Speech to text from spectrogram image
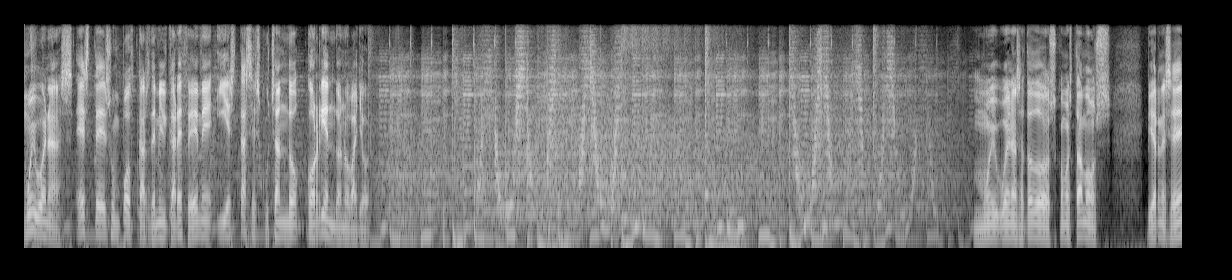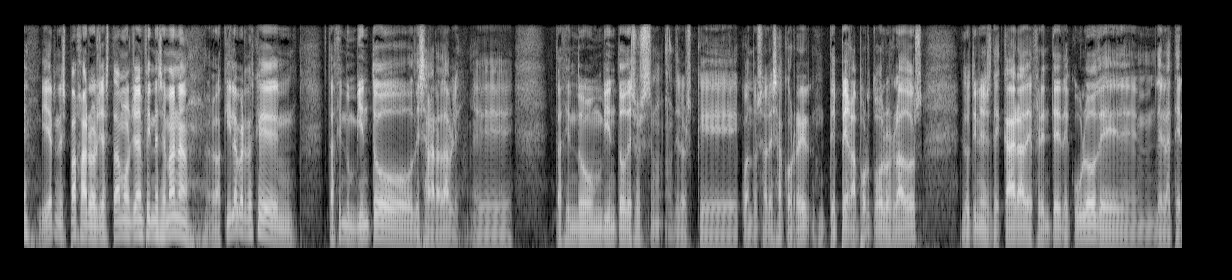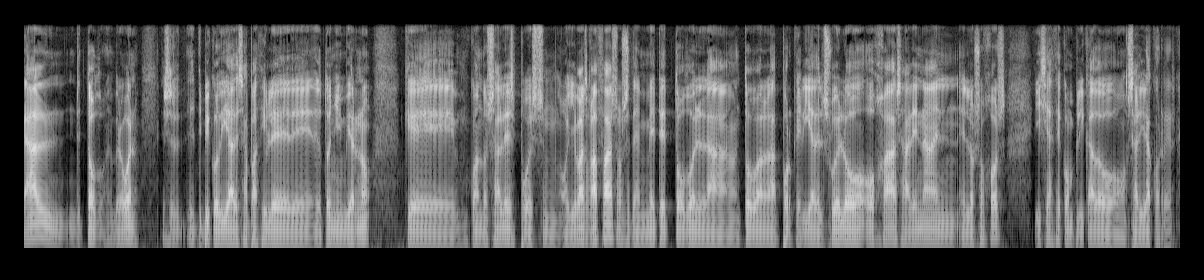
Muy buenas, este es un podcast de Milcar FM y estás escuchando Corriendo a Nueva York. Muy buenas a todos, ¿cómo estamos? Viernes, ¿eh? Viernes pájaros, ya estamos ya en fin de semana. Aquí la verdad es que está haciendo un viento desagradable. Eh, Está haciendo un viento de esos de los que cuando sales a correr te pega por todos los lados. Lo tienes de cara, de frente, de culo, de, lateral, de todo. Pero bueno, es el, típico día desapacible de, otoño-invierno que cuando sales pues o llevas gafas o se te mete todo en la toda la porquería del suelo, hojas, arena en, en los ojos y se hace complicado salir a correr.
